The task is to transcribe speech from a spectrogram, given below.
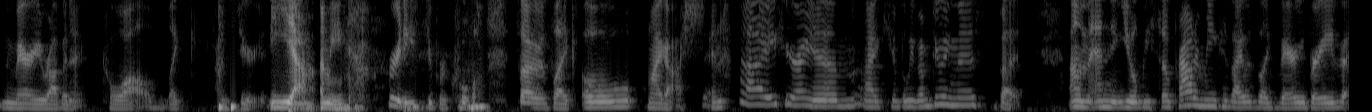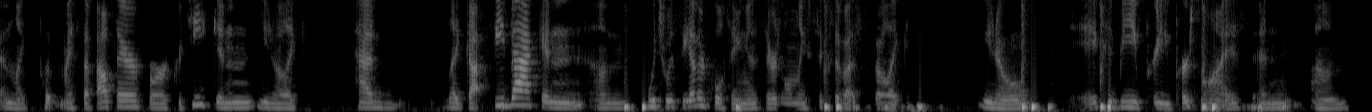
mary robinette kowal like I'm serious. Yeah, She's I mean, pretty super cool. So I was like, oh my gosh. And hi, here I am. I can't believe I'm doing this. But um, and you'll be so proud of me because I was like very brave and like put my stuff out there for critique and you know, like had like got feedback and um which was the other cool thing is there's only six of us. So like, you know, it could be pretty personalized and um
